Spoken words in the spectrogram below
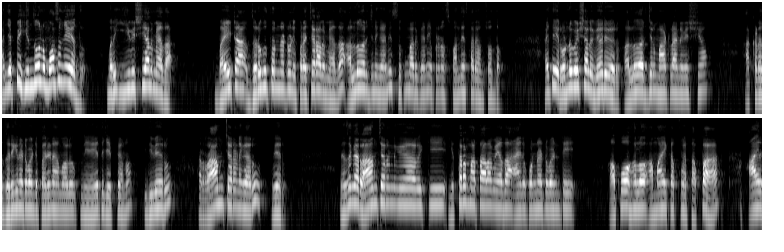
అని చెప్పి హిందువులు మోసం చేయొద్దు. మరి ఈ విషయాల మీద బయట జరుగుతున్నటువంటి ప్రచారాల మీద అల్లు అర్జున్ కానీ సుకుమార్ కానీ ఎప్పుడైనా స్పందిస్తారేమో చూద్దాం. అయితే ఈ రెండు విషయాలు వేరు వేరు. అల్లు అర్జున్ మాట్లాడిన విషయం అక్కడ జరిగినటువంటి పరిణామాలు నేను ఏదైతే చెప్పానో ఇది వేరు. రామ్ చరణ్ గారు వేరు. నిజంగా రామ్ చరణ్ గారికి ఇతర మతాల మీద ఆయనకున్నటువంటి అపోహలో అమాయకత్వమే తప్ప ఆయన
